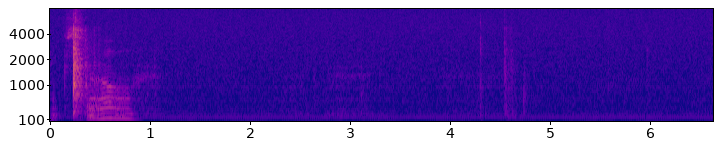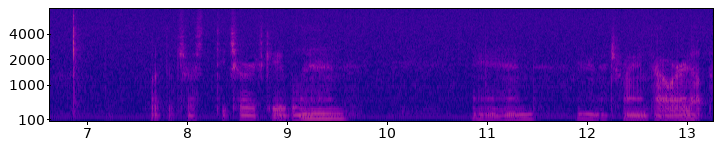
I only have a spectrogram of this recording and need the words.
Like so. Charge cable in and we're going to try and power it up.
